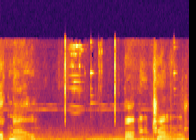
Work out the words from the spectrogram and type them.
What now? Hardly a challenge.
